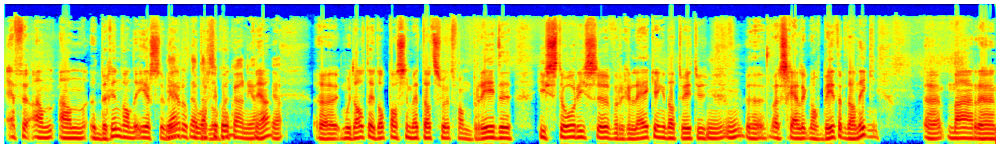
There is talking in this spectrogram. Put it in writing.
even aan, aan het begin van de Eerste Ja, Wereldoorlog. dat dacht ik ook aan, ja. ja. Eh, je moet altijd oppassen met dat soort van brede historische vergelijkingen. Dat weet u Mhm. eh, waarschijnlijk nog beter dan ik. Eh, maar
